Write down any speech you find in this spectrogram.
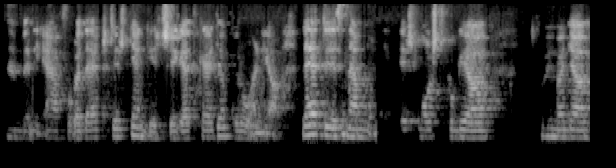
szembeni elfogadást és gyengétséget kell gyakorolnia. Lehet, hogy ezt nem és most fogja hogy mondjam,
